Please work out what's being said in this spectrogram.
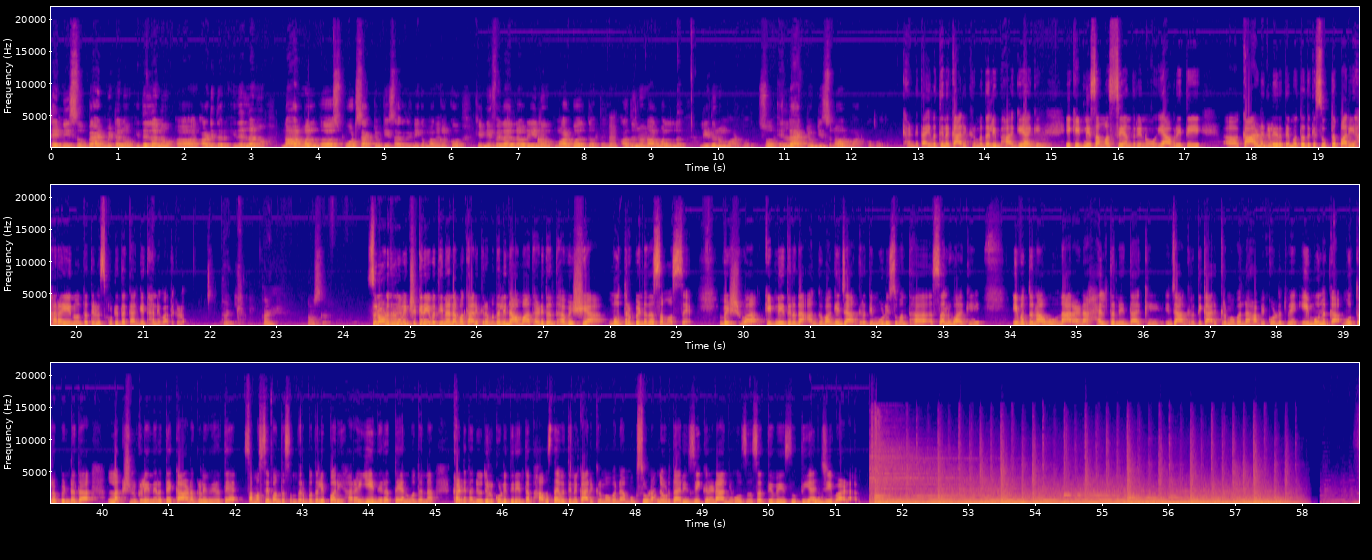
ಟೆನ್ನಿಸು ಬ್ಯಾಡ್ಮಿಂಟನು ಇದೆಲ್ಲಾನು ಆಡಿದ್ದಾರೆ. ಇದೆಲ್ಲಾನು ನಾರ್ಮಲ್ ಸ್ಪೋರ್ಟ್ಸ್ ಆಕ್ಟಿವಿಟೀಸ್ ಆಗಿದೆ ಈಗ ಮಕ್ಕಳಿಗೂ ಕಿಡ್ನಿ ಫೇಲ್ ಆದ್ರೆ ಅವ್ರು ಏನು ಮಾಡ್ಬೋದು ಅಂತ ಇಲ್ಲ. ಅದನ್ನು ನಾರ್ಮಲ್ ಲೀಡನ್ನು ಮಾಡ್ಬೋದು. ಸೊ ಎಲ್ಲ ಆಕ್ಟಿವಿಟೀಸನ್ನು ಅವ್ರು ಮಾಡ್ಕೋಬೋದು. ಖಂಡಿತ. ಇವತ್ತಿನ ಕಾರ್ಯಕ್ರಮದಲ್ಲಿ ಭಾಗಿಯಾಗಿ ಈ ಕಿಡ್ನಿ ಸಮಸ್ಯೆ ಅಂದ್ರೇನು ಯಾವ ರೀತಿ ಕಾರಣಗಳಿರುತ್ತೆ ಮತ್ತು ಅದಕ್ಕೆ ಸೂಕ್ತ ಪರಿಹಾರ ಏನು ಅಂತ ತಿಳಿಸ್ಕೊಟ್ಟಿದ್ದಕ್ಕಾಗಿ ಧನ್ಯವಾದಗಳು. Thank you. Thank you. ನಮಸ್ಕಾರ. ಸೊ ನೋಡಿದ್ರೆ ವೀಕ್ಷಕರೇ, ಇವತ್ತಿನ ನಮ್ಮ ಕಾರ್ಯಕ್ರಮದಲ್ಲಿ ನಾವು ಮಾತಾಡಿದಂತಹ ವಿಷಯ ಮೂತ್ರಪಿಂಡದ ಸಮಸ್ಯೆ. ವಿಶ್ವ ಕಿಡ್ನಿ ದಿನದ ಅಂಗವಾಗಿ ಜಾಗೃತಿ ಮೂಡಿಸುವಂತಹ ಸಲುವಾಗಿ ಇವತ್ತು ನಾವು ನಾರಾಯಣ ಹೆಲ್ತ್ನಿಂದಾಗಿ ಜಾಗೃತಿ ಕಾರ್ಯಕ್ರಮವನ್ನು ಹಮ್ಮಿಕೊಂಡಿದ್ವಿ. ಈ ಮೂಲಕ ಮೂತ್ರಪಿಂಡದ ಲಕ್ಷಣಗಳೇನಿರುತ್ತೆ, ಕಾರಣಗಳೇನಿರುತ್ತೆ, ಸಮಸ್ಯೆ ಬಂದ ಸಂದರ್ಭದಲ್ಲಿ ಪರಿಹಾರ ಏನಿರುತ್ತೆ ಅನ್ನೋದನ್ನ ಖಂಡಿತ ನೀವು ತಿಳ್ಕೊಂಡಿದ್ದೀರಿ ಅಂತ ಭಾವಿಸ್ತಾ ಇವತ್ತಿನ ಕಾರ್ಯಕ್ರಮವನ್ನ ಮುಗಿಸೋಣ. ನೋಡ್ತಾ ಇರಿ ಜಿ ಕನ್ನಡ ನ್ಯೂಸ್ ಸತ್ಯವೇ ಸುದ್ದಿಯ ಜೀವಾಳ.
